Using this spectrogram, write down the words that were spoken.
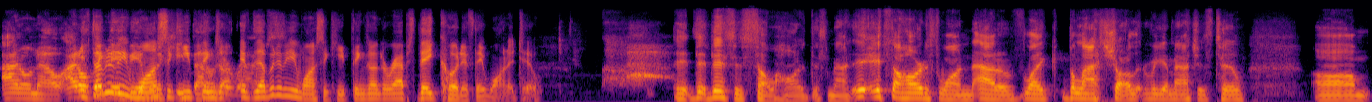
I don't know. I don't If think they'd be WWE able wants to keep, keep things, under if wraps. WWE wants to keep things under wraps, they could if they wanted to. It- this is so hard. This match, It- it's the hardest one out of like the last Charlotte and Rhea matches too. Um,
